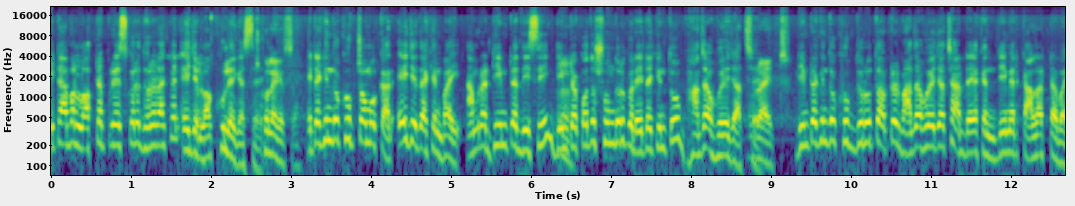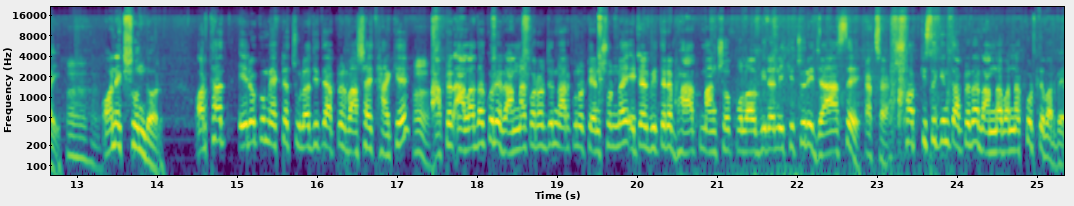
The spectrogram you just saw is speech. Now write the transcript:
এটা আবার লকটা প্রেস করে ধরে রাখবেন এই যে লক খুলে গেছে। খুলে গেছে। এটা কিন্তু খুব চমৎকার। এই যে দেখেন ভাই আমরা ডিমটা দিছি ডিমটা কত সুন্দর করে এটা কিন্তু ভাজা হয়ে যাচ্ছে। রাইট ডিমটা কিন্তু খুব দ্রুত আপনার ভাজা হয়ে যাচ্ছে। আর দেখেন ডিমের কালারটা ভাই অনেক সুন্দর। অর্থাৎ এরকম একটা চুলা যদি আপনার বাসায় থাকে আপনার আলাদা করে রান্না করার জন্য আর কোনো টেনশন নাই। এটার ভিতরে ভাত মাংস পোলাও বিরিয়ানি খিচুড়ি যা আছে আচ্ছা। সবকিছু কিন্তু আপনারা রান্না বান্না করতে পারবেন।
